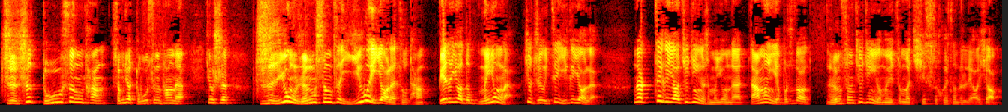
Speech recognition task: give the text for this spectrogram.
只吃独参汤。什么叫独参汤呢？就是只用人参这一味药来煮汤，别的药都没用了，就只有这一个药了。那这个药究竟有什么用呢？咱们也不知道人参究竟有没有这么起死回生的疗效。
